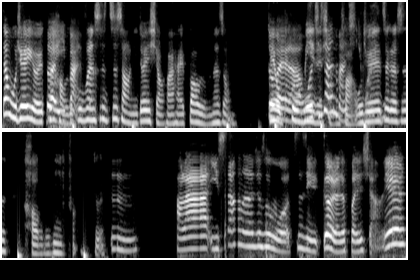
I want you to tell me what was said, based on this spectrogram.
但我觉得有一个好的部分是，至少你对小孩还抱有那种没有破灭的想法。我觉得这个是好的地方。对，嗯。好啦，以上呢就是我自己个人的分享，因为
